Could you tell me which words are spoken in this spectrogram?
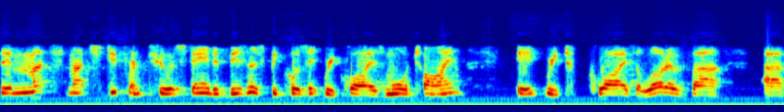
they're much, much different to a standard business because it requires more time. It requires a lot of uh, uh,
